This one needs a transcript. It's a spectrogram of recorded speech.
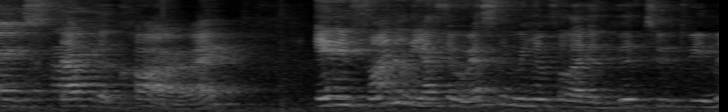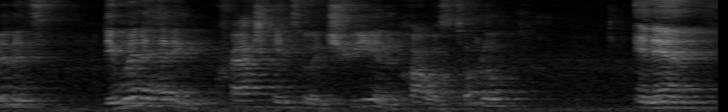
to stop the car, right? And then finally, after wrestling with him for like a good two, three minutes, they went ahead and crashed into a tree and the car was totaled. And then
